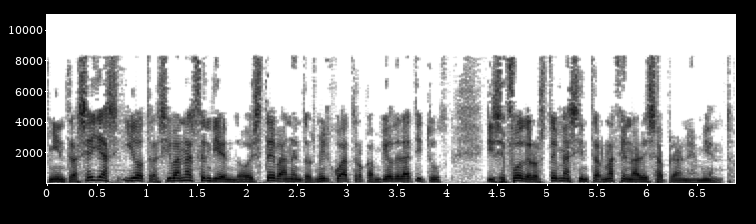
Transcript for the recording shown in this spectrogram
Mientras ellas y otras iban ascendiendo, Esteban en 2004 cambió de latitud y se fue de los temas internacionales a planeamiento.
